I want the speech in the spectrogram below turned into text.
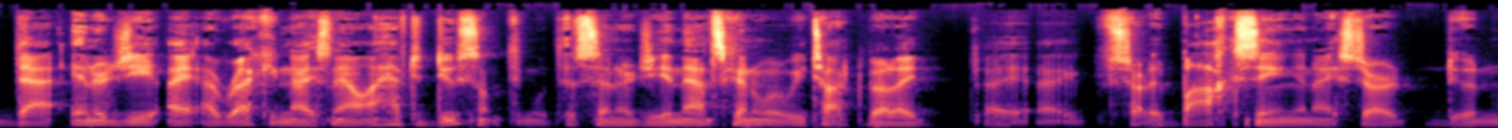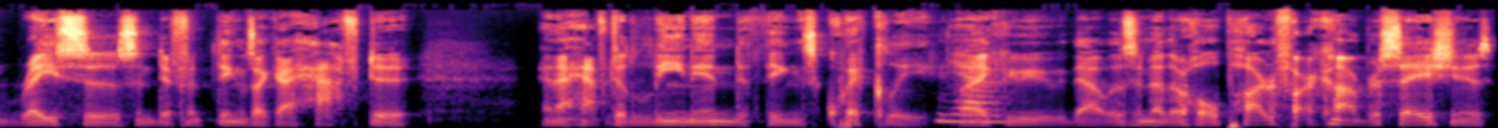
that energy, I, I recognize now I have to do something with this energy. And that's kind of what we talked about. I, I, I started boxing and I started doing races and different things. Like I have to, and I have to lean into things quickly. Yeah. Like you, that was another whole part of our conversation is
